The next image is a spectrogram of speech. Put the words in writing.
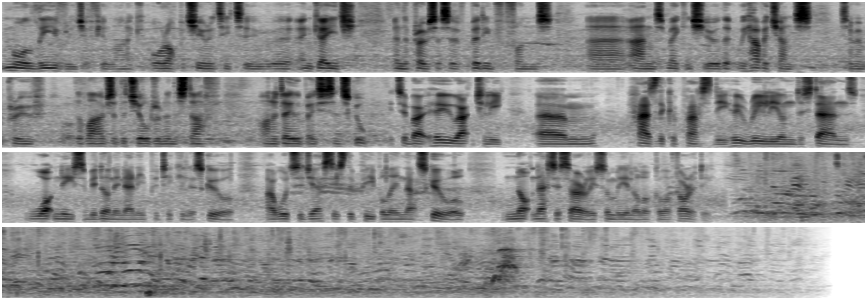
more leverage, if you like, or opportunity to uh, engage in the process of bidding for funds uh, and making sure that we have a chance to improve the lives of the children and the staff on a daily basis in school. It's about who actually um, has the capacity, who really understands what needs to be done in any particular school. I would suggest it's the people in that school, not necessarily somebody in a local authority.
